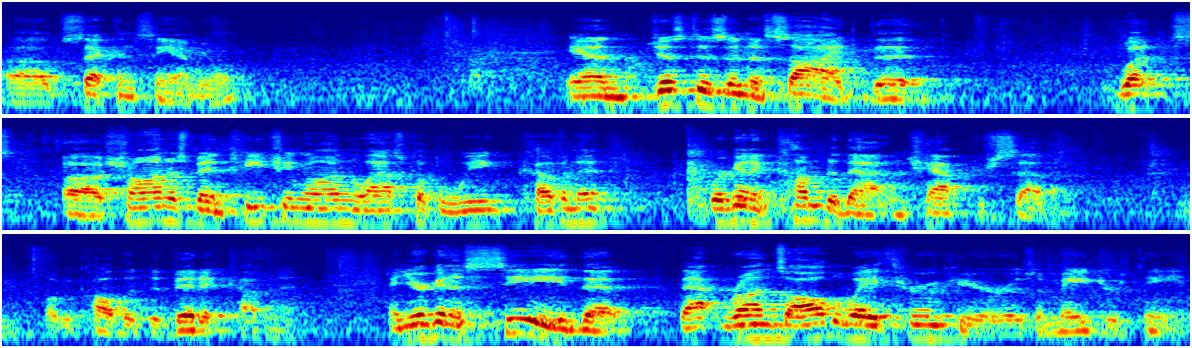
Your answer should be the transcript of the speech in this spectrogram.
of 2 Samuel. And just as an aside, that what uh, Sean has been teaching on the last couple of weeks, covenant, we're going to come to that in chapter 7, what we call the Davidic covenant. And you're going to see that that runs all the way through here as a major theme.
